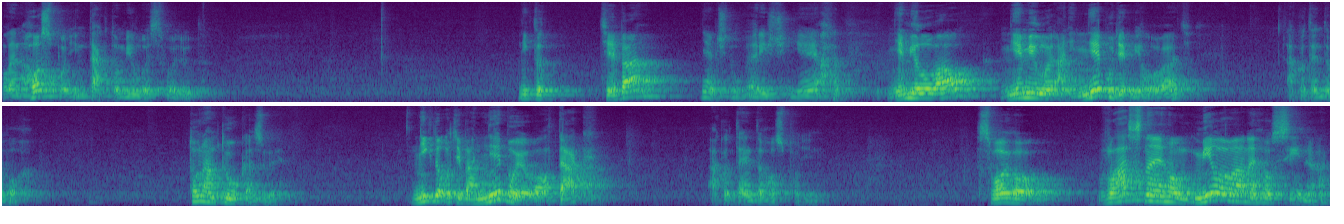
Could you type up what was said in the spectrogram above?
len hospodin takto miluje svoj ľud. Nikto teba neviem, či tomu veríš, či nie, ale nemiloval, nemiluje, ani nebude milovať ako tento Boh. To nám tu ukazuje. Nikto o teba nebojoval tak, ako tento hospodin. Svojho vlastného milovaného syna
